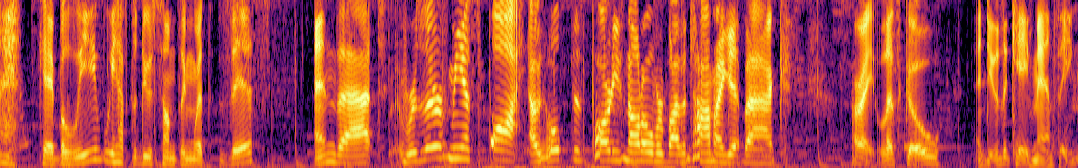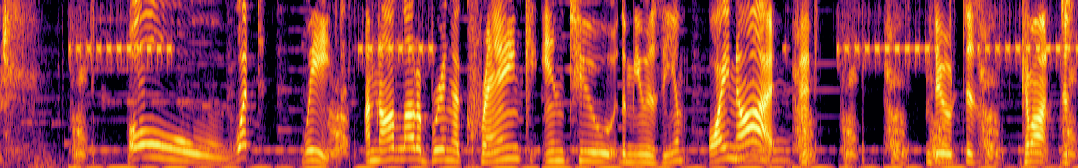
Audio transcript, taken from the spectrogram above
okay, I believe we have to do something with this and that. Reserve me a spot. I hope this party's not over by the time I get back. All right, let's go and do the caveman thing. Oh, what? Wait, I'm not allowed to bring a crank into the museum? Why not? Dude, just, come on, just,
